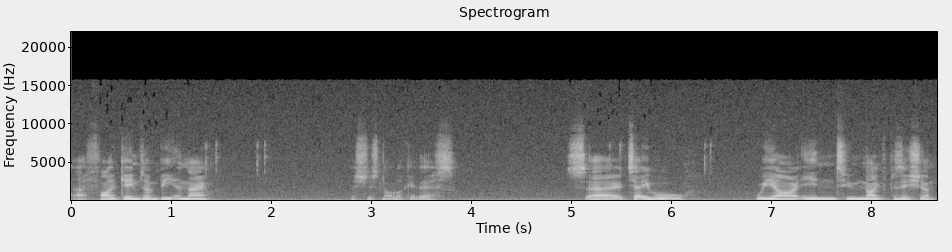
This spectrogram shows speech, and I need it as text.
Uh, five games unbeaten now. Let's just not look at this. So, table. We are into ninth position.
